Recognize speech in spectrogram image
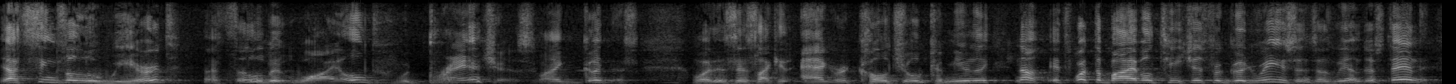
That seems a little weird. That's a little bit wild with branches. My goodness. What is this, like an agricultural community? No, it's what the Bible teaches for good reasons as we understand it.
